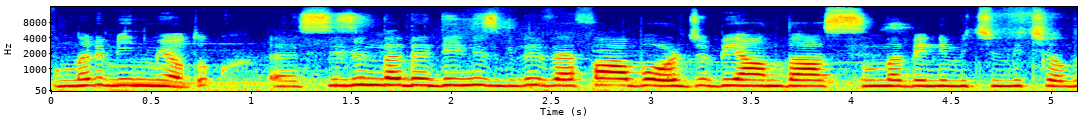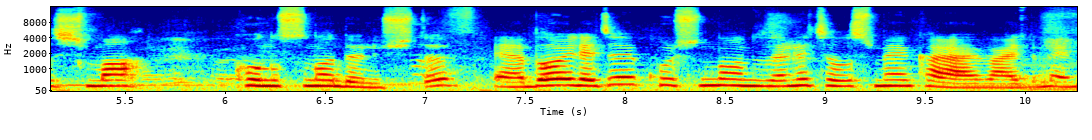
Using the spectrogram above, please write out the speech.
bunları bilmiyorduk. Ee, Sizin de dediğiniz gibi vefa borcu bir anda aslında benim için bir çalışma konusuna dönüştü. Ee, Böylece kurşunluğun üzerine çalışmaya karar verdim. Hem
